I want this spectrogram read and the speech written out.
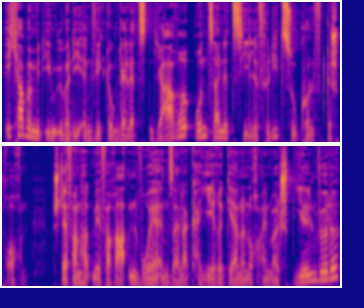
Ich habe mit ihm über die Entwicklung der letzten Jahre und seine Ziele für die Zukunft gesprochen. Stefan hat mir verraten, wo er in seiner Karriere gerne noch einmal spielen würde,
